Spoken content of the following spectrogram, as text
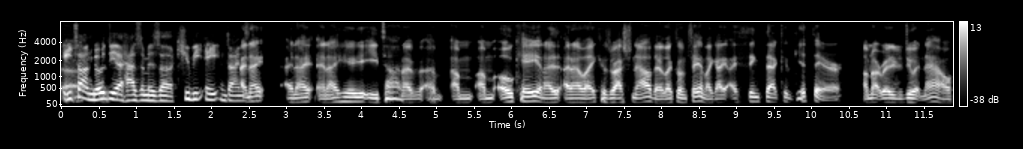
Uh, Eitan Mozia has him as a QB eight in Dynasty. and I and I and I hear you, Eitan. I'm I'm I'm I'm okay, and I and I like his rationale there. Like what I'm saying, like I I think that could get there. I'm not ready to do it now,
